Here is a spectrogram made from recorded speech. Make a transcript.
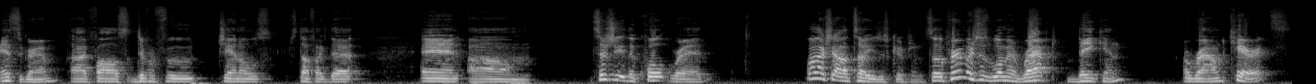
Instagram. I follow different food channels, stuff like that, and um, essentially the quote read. Well, actually, I'll tell you the description. So pretty much, this woman wrapped bacon around carrots,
